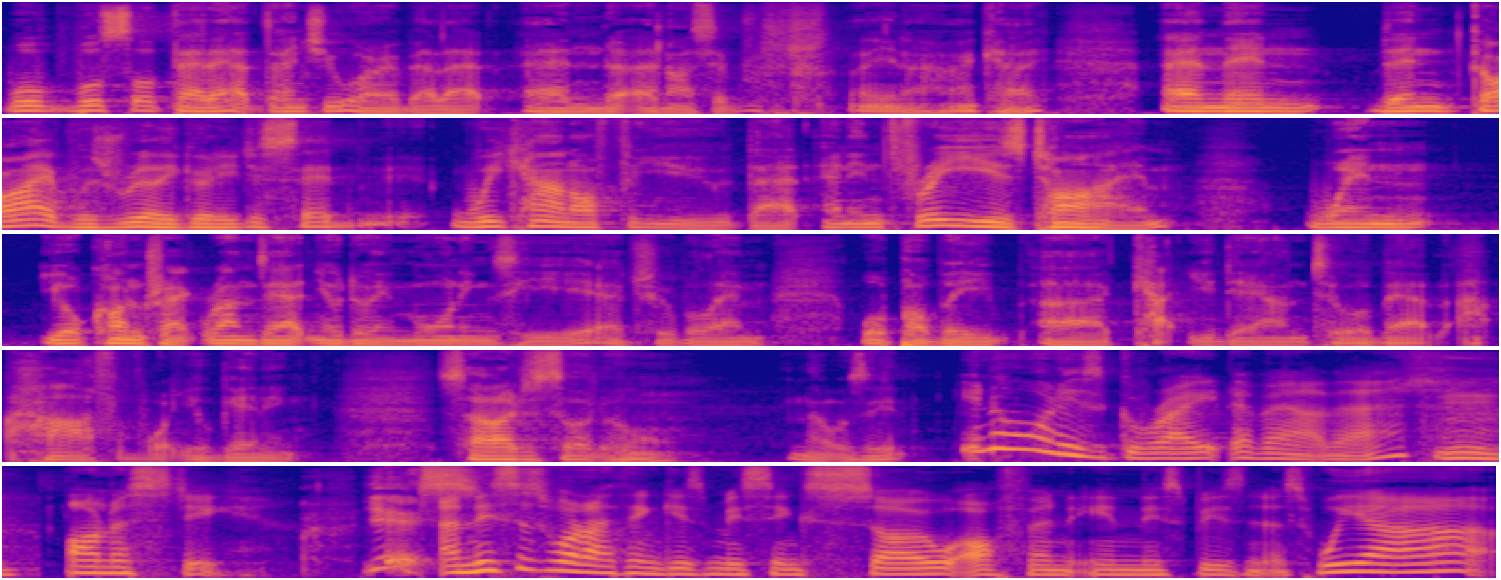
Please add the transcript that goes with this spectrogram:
we'll we'll sort that out. Don't you worry about that. And and I said, you know, okay. And then then Guy was really good. He just said, we can't offer you that. And in three years' time, when your contract runs out and you're doing mornings here at Triple M, we'll probably uh, cut you down to about half of what you're getting. So I just thought, oh, and that was it. You know what is great about that? Mm. Honesty. Yes. And this is what I think is missing so often in this business. We are,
